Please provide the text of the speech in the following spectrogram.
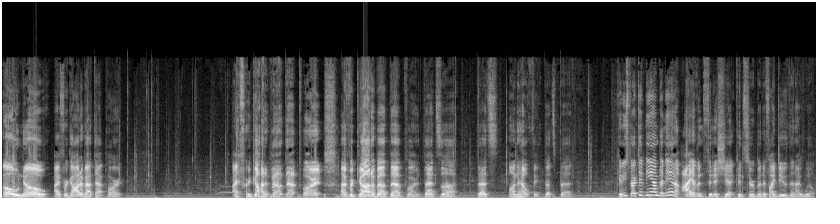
Oh, no. I forgot about that part. I forgot about that part. I forgot about that part. That's, uh, that's unhealthy. That's bad. Can you spectate me on banana? I haven't finished yet, good sir, but if I do, then I will.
